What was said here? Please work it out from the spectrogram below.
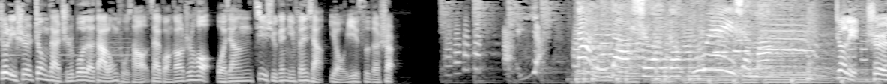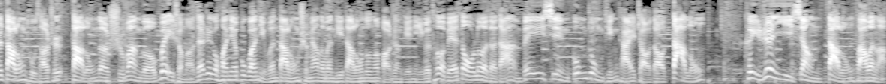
这里是正在直播的大龙吐槽，在广告之后，我将继续跟您分享有意思的事儿。哎呀，大龙的十万个为什么？这里是大龙吐槽之大龙的十万个为什么，在这个环节，不管你问大龙什么样的问题，大龙都能保证给你一个特别逗乐的答案。微信公众平台找到大龙，可以任意向大龙发问了，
